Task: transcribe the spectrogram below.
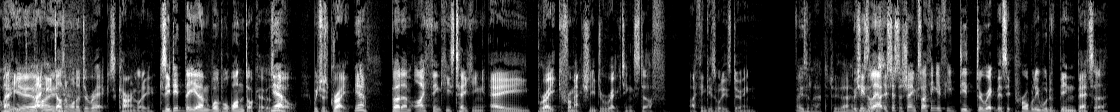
That, I- he, yeah, that I- he doesn't want to direct currently because he did the um, World War One doco as Yeah. well, which was great. yeah. But um, I think he's taking a break from actually directing stuff. I think is what he's doing, He's allowed to do that. which he he's allowed. It's just a shame because I think if he did direct this, it probably would have been better.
